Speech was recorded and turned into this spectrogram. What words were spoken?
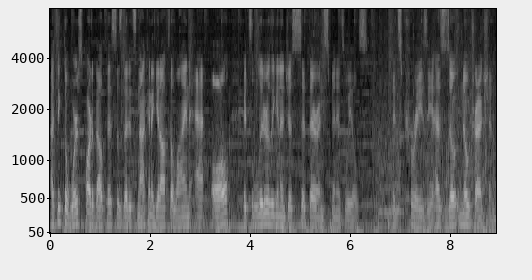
I think the worst part about this is that it's not gonna get off the line at all. It's literally gonna just sit there and spin its wheels. It's crazy. It has no traction.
